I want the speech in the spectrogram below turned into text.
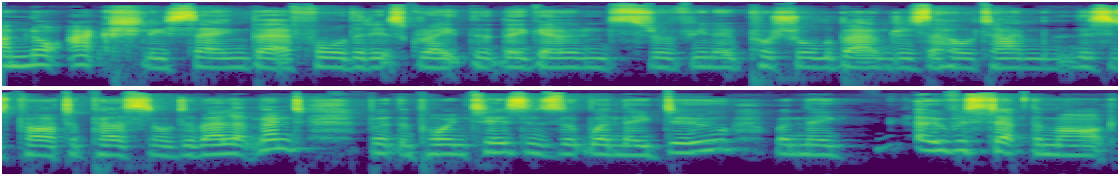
I'm not actually saying, therefore, that it's great that they go and sort of, you know, push all the boundaries the whole time. This is part of personal development. But the point is, is that when they do, when they overstep the mark,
